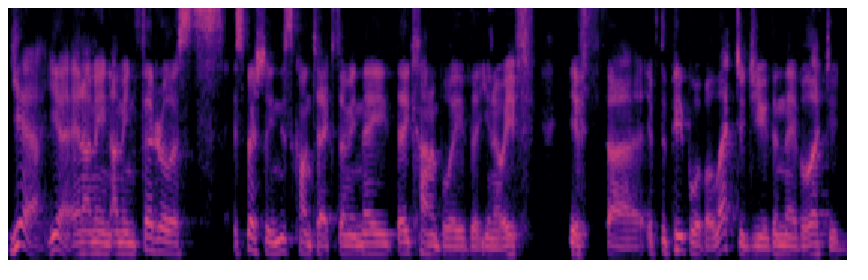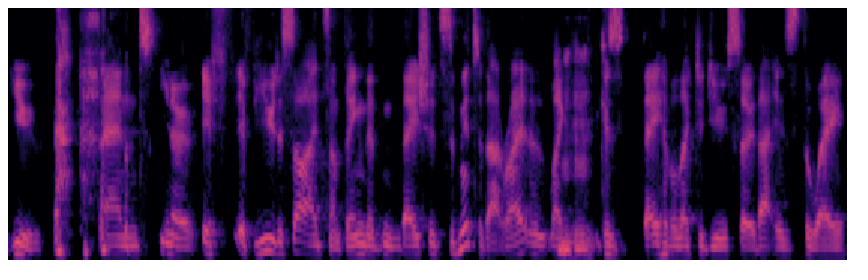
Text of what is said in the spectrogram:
Yeah yeah and i mean i mean federalists especially in this context i mean they they kind of believe that you know if if uh, if the people have elected you, then they've elected you, and you know if if you decide something, then they should submit to that, right? Like mm-hmm. because they have elected you, so that is the way.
